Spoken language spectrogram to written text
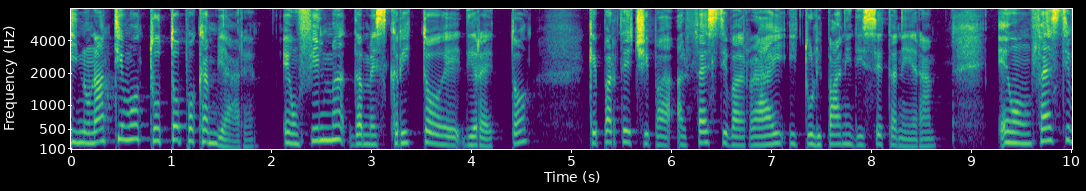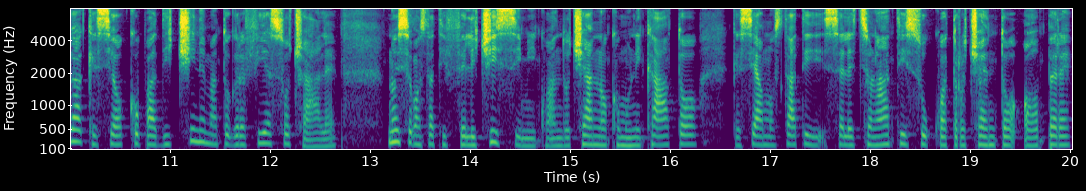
In un attimo tutto può cambiare. È un film da me scritto e diretto che partecipa al Festival RAI I Tulipani di Seta Nera. È un festival che si occupa di cinematografia sociale. Noi siamo stati felicissimi quando ci hanno comunicato che siamo stati selezionati su 400 opere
